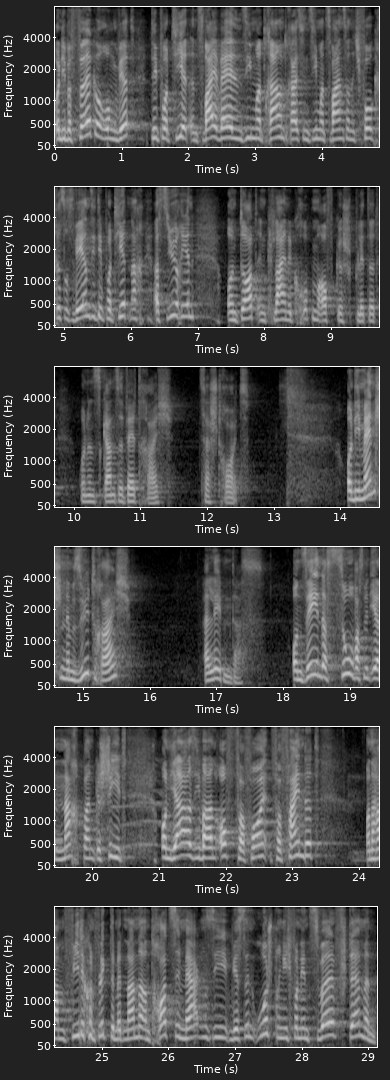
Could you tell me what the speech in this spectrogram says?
Und die Bevölkerung wird deportiert in zwei Wellen, 733 und 722 vor Christus, werden sie deportiert nach Assyrien und dort in kleine Gruppen aufgesplittet und ins ganze Weltreich zerstreut. Und die Menschen im Südreich erleben das und sehen das zu, was mit ihren Nachbarn geschieht. Und ja, sie waren oft verfeindet und haben viele Konflikte miteinander und trotzdem merken sie, wir sind ursprünglich von den zwölf Stämmen,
